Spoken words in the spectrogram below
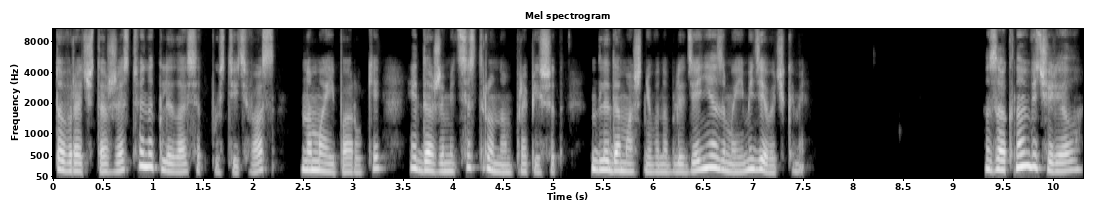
то врач торжественно клялась отпустить вас на мои поруки и даже медсестру нам пропишет для домашнего наблюдения за моими девочками». За окном вечерело,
